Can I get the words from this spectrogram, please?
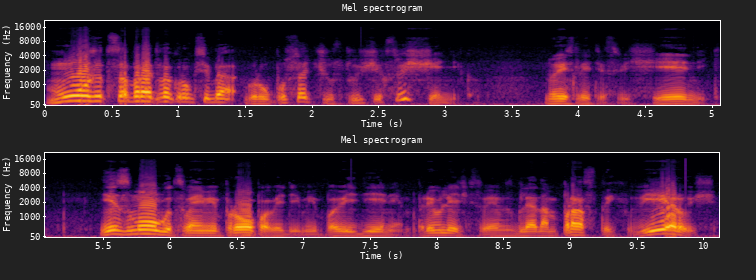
может собрать вокруг себя группу сочувствующих священников. Но если эти священники не смогут своими проповедями и поведением привлечь к своим взглядам простых верующих,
